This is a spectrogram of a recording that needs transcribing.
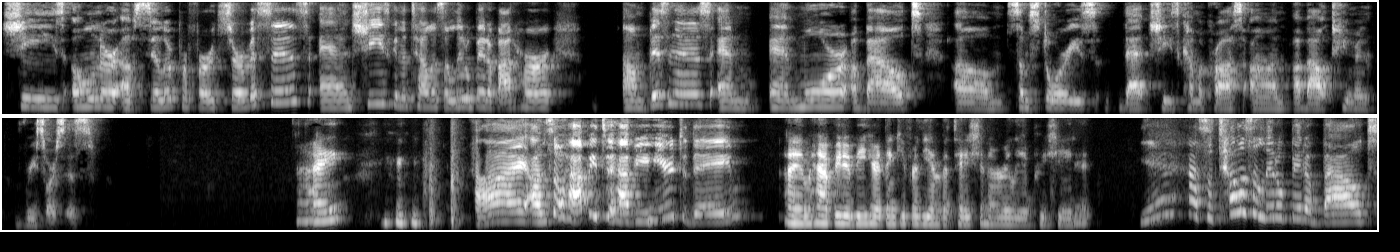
She's owner of Siller Preferred Services, and she's going to tell us a little bit about her um, business and and more about um, some stories that she's come across on about human resources. Hi. Hi, I'm so happy to have you here today. I am happy to be here. Thank you for the invitation. I really appreciate it. Yeah, so tell us a little bit about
